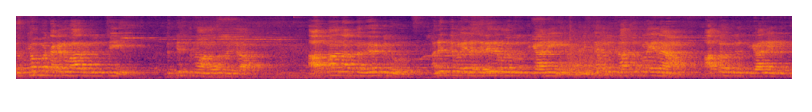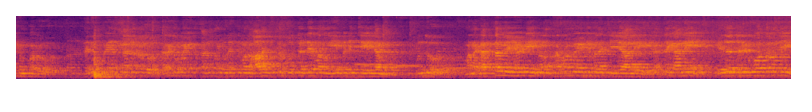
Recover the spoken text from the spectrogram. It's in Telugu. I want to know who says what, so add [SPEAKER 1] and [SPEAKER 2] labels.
[SPEAKER 1] దుఃఖంపదగని వారి గురించి దుఃఖిస్తున్నాం అనవసరంగా. ఆత్మానాత్మ వివేకులు అనిత్యమైన శరీరముల గురించి కానీ నిత్యములు శాశ్వతమైన ఆత్మల గురించి కానీ దుఃఖింపరు. జరిగిపోయిన సంగతులు జరగబోయిన సంగతుల గురించి మనం ఆలోచిస్తూ కూర్చుంటే మనం ఏ పని చేయలేము ముందు మన కర్తవ్యం ఏమిటి? మన ధర్మం ఏంటి మనం చేయాలి. అంతేగాని ఏదో జరిగిపోతుంది.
